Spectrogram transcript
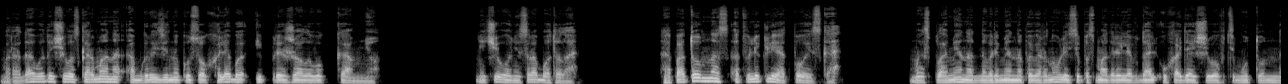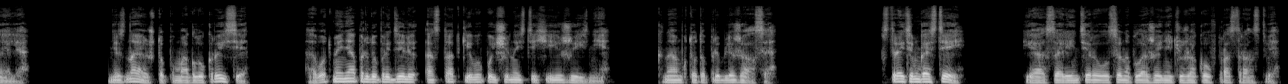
Борода вытащил из кармана обгрызенный кусок хлеба и прижал его к камню. Ничего не сработало. А потом нас отвлекли от поиска. Мы с пламен одновременно повернулись и посмотрели вдаль уходящего в тьму туннеля. Не знаю, что помогло крысе, а вот меня предупредили остатки выпущенной стихии жизни. К нам кто-то приближался. «Встретим гостей», я сориентировался на положение чужаков в пространстве.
